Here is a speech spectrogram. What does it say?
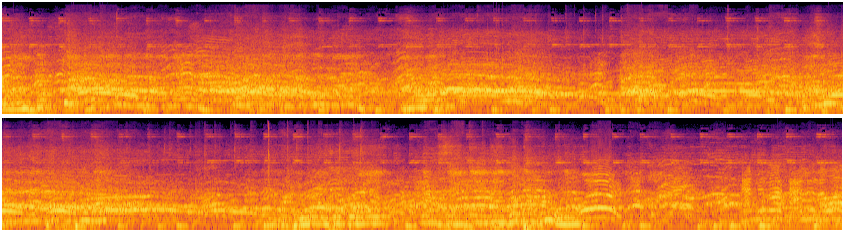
อย่าครับยัดขวาเลยมามาขวขวาขึ้นมาเอาลยครับเอาลูกของอนาคตของผู้นี้ถือว่าเป็นมวยนำแสง นอนาคตทั้งคู่เลยโอ้ยสามเดือนแล้วสามเดือนแล้ววะ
